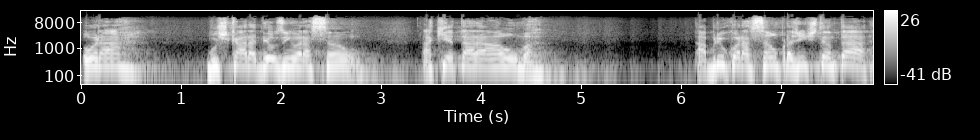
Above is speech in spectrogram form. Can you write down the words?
Orar. Buscar a Deus em oração. Aquietar a alma abrir o coração para a gente tentar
